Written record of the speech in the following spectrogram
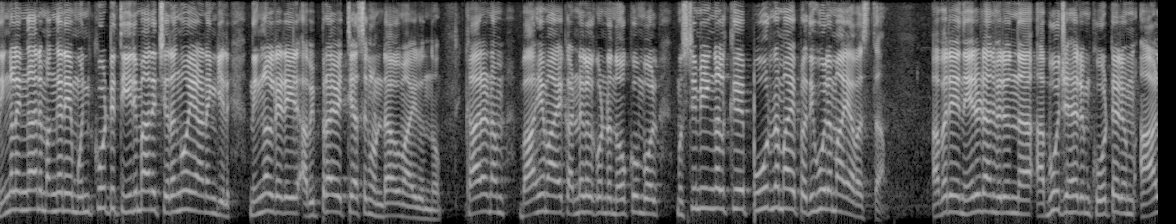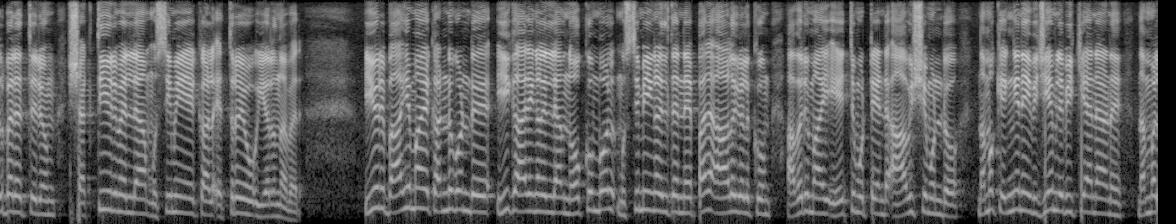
നിങ്ങളെങ്ങാനും അങ്ങനെ മുൻകൂട്ടി തീരുമാനിച്ചിറങ്ങുകയാണെങ്കിൽ നിങ്ങളുടെ ഇടയിൽ അഭിപ്രായ വ്യത്യാസങ്ങൾ ഉണ്ടാകുമായിരുന്നു. കാരണം ബാഹ്യമായ കണ്ണുകൾ കൊണ്ട് നോക്കുമ്പോൾ മുസ്ലിമീങ്ങൾക്ക് പൂർണമായ പ്രതികൂലമായ അവസ്ഥ. അവരെ നേരിടാൻ വരുന്ന അബൂജഹലും കൂട്ടരും ആൾബലത്തിലും ശക്തിയിലുമെല്ലാം മുസ്ലിമിയേക്കാൾ എത്രയോ ഉയർന്നവർ. ഈ ഒരു ബാഹ്യമായ കണ്ണുകൊണ്ട് ഈ കാര്യങ്ങളെല്ലാം നോക്കുമ്പോൾ മുസ്ലിമീങ്ങളിൽ തന്നെ പല ആളുകൾക്കും അവരുമായി ഏറ്റുമുട്ടേണ്ട ആവശ്യമുണ്ടോ? നമുക്കെങ്ങനെ വിജയം ലഭിക്കാനാണ് നമ്മൾ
